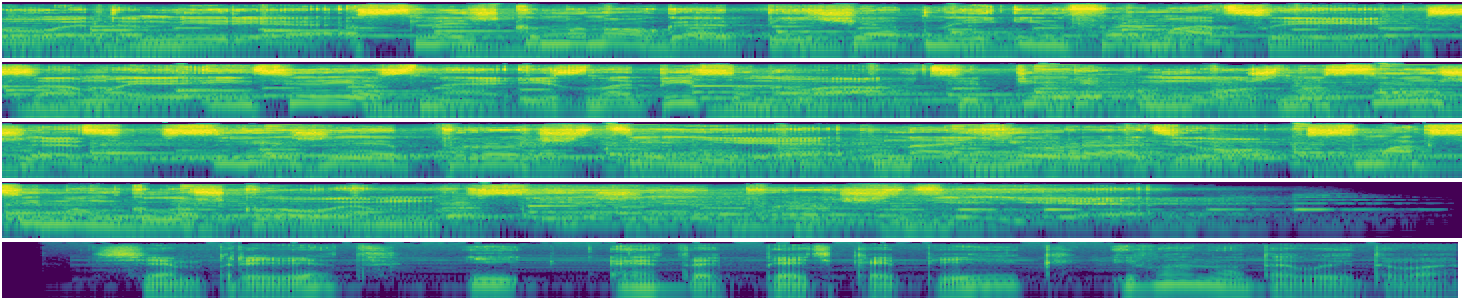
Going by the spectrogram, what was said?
В этом мире слишком много печатной информации. Самое интересное из написанного теперь можно слушать. Свежее прочтение на ее радио с Максимом Глушковым. Свежее прочтение. Всем привет, и это 5 копеек Ивана Давыдова,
